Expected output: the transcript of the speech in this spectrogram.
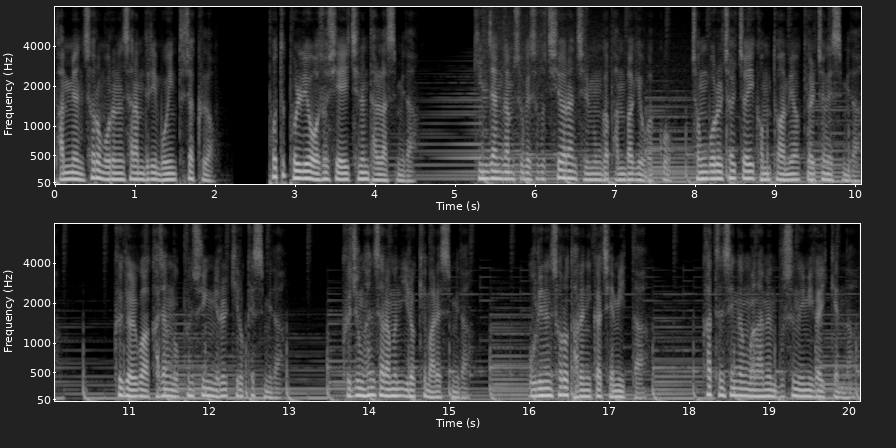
반면 서로 모르는 사람들이 모인 투자 클럽. 포트폴리오 어소시에이츠는 달랐습니다. 긴장감 속에서도 치열한 질문과 반박이 오갔고 정보를 철저히 검토하며 결정했습니다. 그 결과 가장 높은 수익률을 기록했습니다. 그 중 한 사람은 이렇게 말했습니다. 우리는 서로 다르니까 재미있다. 같은 생각만 하면 무슨 의미가 있겠나.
